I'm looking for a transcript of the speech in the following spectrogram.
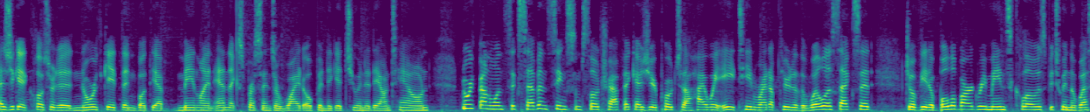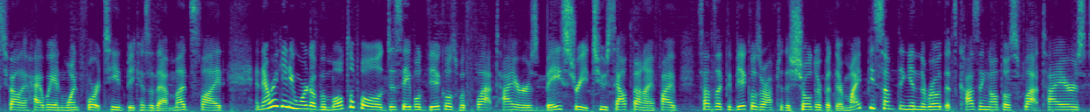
As you get closer to Northgate, then both the main line and express lanes are wide open to get you into downtown. Northbound 167 seeing some slow traffic as you approach the Highway 18 right up through to the Willis exit. Jovita Boulevard remains closed between the West Valley Highway and 114th because of that mudslide. And now we're getting word of multiple disabled vehicles with flat tires. Bay Street to southbound I 5. Sounds like the vehicles are off to the shoulder, but there might be something in the road that's causing all those flat tires.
